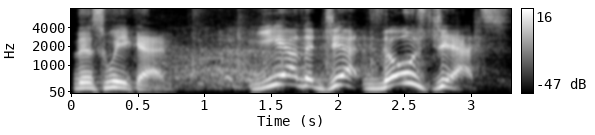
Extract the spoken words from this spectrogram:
this weekend. Yeah, the Jet, those Jets.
